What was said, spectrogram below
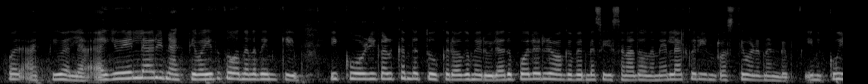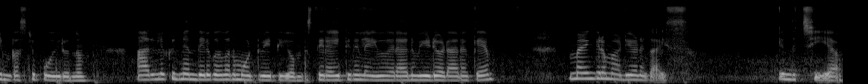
ഇപ്പോൾ ആക്റ്റീവ് അല്ല. അയ്യോ എല്ലാവരും ഇനാക്റ്റീവായി ഇത് തോന്നണത് എനിക്ക് ഈ കോഴികൾക്ക് എന്താ തൂക്ക രോഗം വരില്ല അതുപോലെ ഒരു രോഗം വരുന്ന സീസണാണ് തോന്നുന്നത്. എല്ലാവർക്കും ഒരു ഇൻട്രസ്റ്റ് വിടുന്നുണ്ട് എനിക്കും ഇൻട്രസ്റ്റ് പോയിരുന്നു. ആരെങ്കിലും പിന്നെ എന്തെങ്കിലുമൊക്കെ പറഞ്ഞ് മോട്ടിവേറ്റ് ചെയ്യും? സ്ഥിരമായിട്ട് ഇനി ലൈവ് വരാനും വീഡിയോ ഇടാനൊക്കെ? ഭയങ്കര മടിയാണ് ഗൈസ് എന്ത് ചെയ്യാം?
